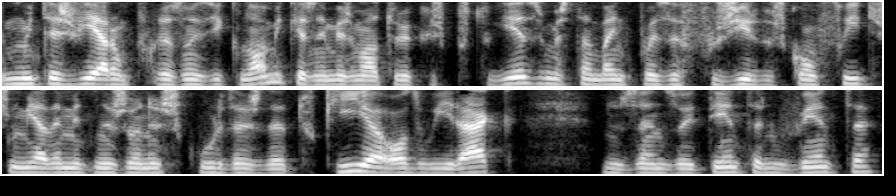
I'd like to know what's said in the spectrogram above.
Muitas vieram por razões económicas, na mesma altura que os portugueses, mas também depois a fugir dos conflitos, nomeadamente nas zonas curdas da Turquia ou do Iraque, nos anos 80, 90.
